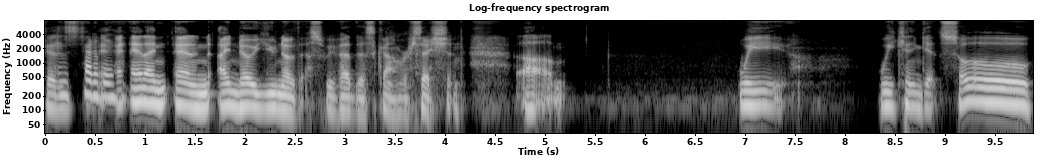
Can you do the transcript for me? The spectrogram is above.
incredibly and, and I and I know you know this. We've had this conversation. Um, we we can get so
